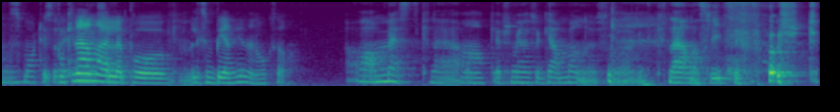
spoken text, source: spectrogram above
Mm. Smart. På knäna eller på liksom benhinnorna också? Ja, mest knä. Ja. Och eftersom jag är så gammal nu så knäna sliter sig först.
